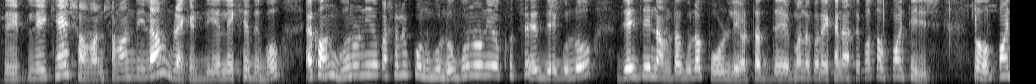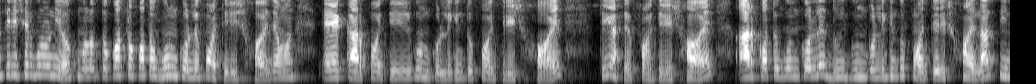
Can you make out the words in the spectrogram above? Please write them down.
সেট লিখে সমান সমান দিলাম ব্র্যাকেট দিয়ে লিখে দেব। এখন গুণনীয়ক আসলে কোনগুলো? গুণনীয়ক হচ্ছে যেগুলো, যে যে নামতাগুলো পড়লে, অর্থাৎ যে, মনে করো এখানে আছে কত? পঁয়ত্রিশ। তো পঁয়ত্রিশের গুণনীয়ক মূলত কত কত গুণ করলে পঁয়ত্রিশ হয়? যেমন এক আর পঁয়ত্রিশ গুণ করলে কিন্তু পঁয়ত্রিশ হয়, ঠিক আছে? পঁয়ত্রিশ হয়। আর কত গুণ করলে? দুই গুণ করলে কিন্তু পঁয়ত্রিশ হয় না। তিন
